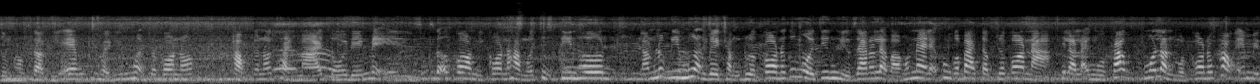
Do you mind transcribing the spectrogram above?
dùng học tập thì em cũng phải đi mượn cho con nó, học cho nó thoải mái, tối đến mẹ giúp đỡ con thì con nó học nó tự tin hơn. Lắm lúc đi mượn về chẳng được, con nó cứ ngồi trên nghỉ ra nó lại bảo hôm nay lại không có bài tập cho con à thì là lại ngồi khóc. Mỗi lần một con nó khóc em bị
